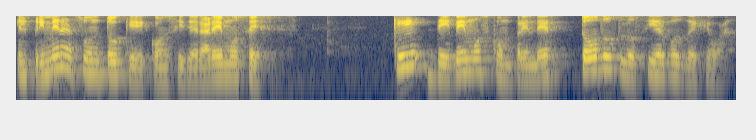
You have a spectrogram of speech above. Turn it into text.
El primer asunto que consideraremos es, ¿qué debemos comprender todos los siervos de Jehová?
